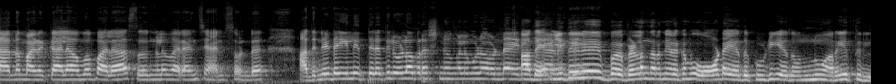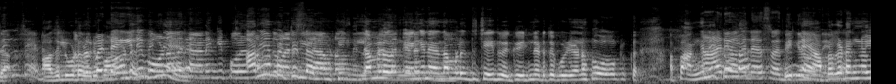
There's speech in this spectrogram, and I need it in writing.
കാരണം മഴക്കാലം ആകുമ്പോൾ പല അസുഖങ്ങളും വരാൻ ചാൻസ് ഉണ്ട്. അതിനിടയിൽ ഇത്തരത്തിലുള്ള പ്രശ്നങ്ങളും കൂടെ അതെ ഇതിൽ വെള്ളം നിറഞ്ഞു കിടക്കുമ്പോൾ ഓട ഏത് കുഴി ഏത് ഒന്നും അറിയത്തില്ല അതിലൂടെ ഒരുപാട് അറിയാൻ പറ്റില്ല. മനസ്സിലാവണമെന്നില്ല നമ്മൾ എങ്ങനെ നമ്മൾ ഇത് ചെയ്തു വെക്കും? ഇന്നടുത്ത് കുഴിയാണോ. അപ്പൊ അങ്ങനെ പിന്നെ അപകടങ്ങൾ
